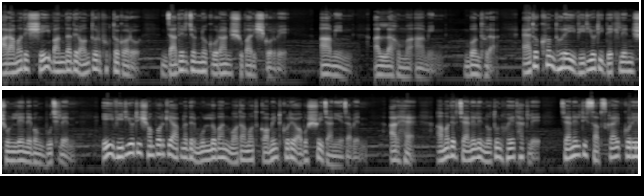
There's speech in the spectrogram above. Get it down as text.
আর আমাদের সেই বান্দাদের অন্তর্ভুক্ত করো, যাদের জন্য কোরআন সুপারিশ করবে। আমিন, আল্লাহুম্মা আমিন। বন্ধুরা, এতক্ষণ ধরে এই ভিডিওটি দেখলেন, শুনলেন এবং বুঝলেন। এই ভিডিওটি সম্পর্কে আপনাদের মূল্যবান মতামত কমেন্ট করে অবশ্যই জানিয়ে যাবেন। আর হ্যাঁ আমাদের চ্যানেলে নতুন হয়ে থাকলে চ্যানেলটি সাবস্ক্রাইব করে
